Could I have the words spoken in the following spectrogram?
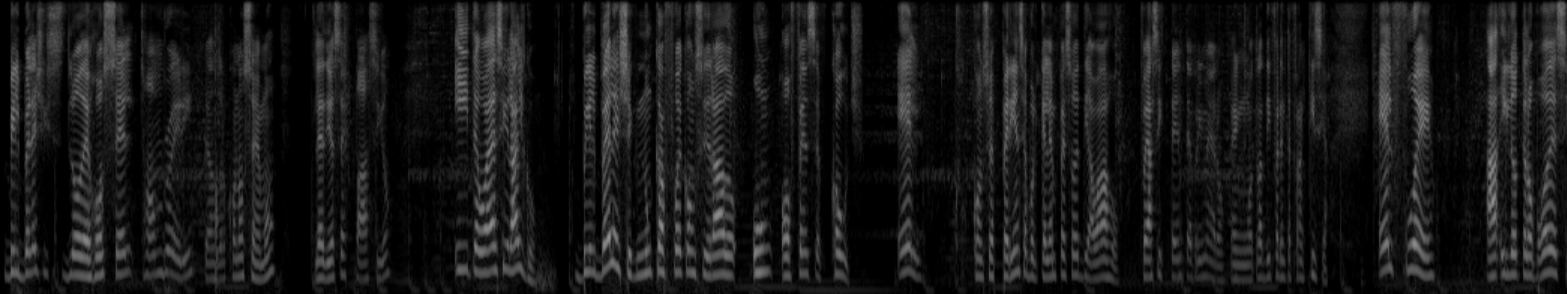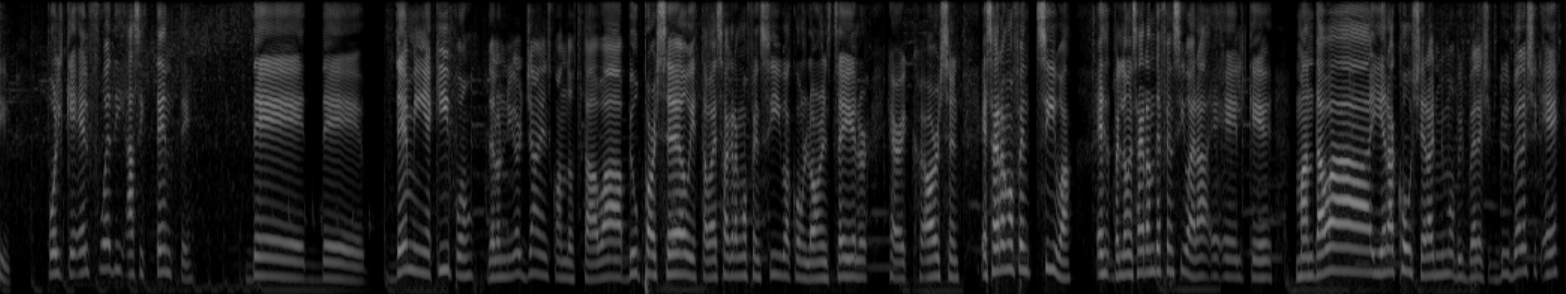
Bill Belichick lo dejó ser Tom Brady, que nosotros conocemos. Le dio ese espacio. Y te voy a decir algo. Bill Belichick nunca fue considerado un offensive coach. Él, con su experiencia, porque él empezó desde abajo, fue asistente primero en otras diferentes franquicias. Él fue, ah, y lo, te lo puedo decir, porque él fue asistente de, de, de mi equipo, de los New York Giants, cuando estaba Bill Parcells y estaba esa gran ofensiva con Lawrence Taylor, Harry Carson. Esa gran ofensiva, perdón, esa gran defensiva era eh, el que mandaba y era coach, era el mismo Bill Belichick. Bill Belichick es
